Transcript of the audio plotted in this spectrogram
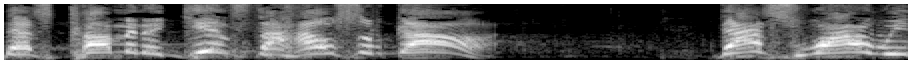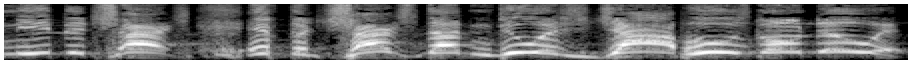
that's coming against the house of God. That's why we need the church. If the church doesn't do its job, who's going to do it?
